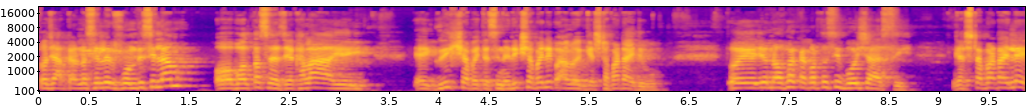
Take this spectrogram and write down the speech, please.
তো যার কারণে ছেলের ফোন দিছিলাম, ও বলতেছে যে, খালা, এই এই রিক্সা পাইতেছি না, রিক্সা পাইলে গ্যাসটা পাঠাই দেবো। তো এই জন্য অপেক্ষা করতেছি বসে আছি। গ্যাসটা পাঠাইলে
